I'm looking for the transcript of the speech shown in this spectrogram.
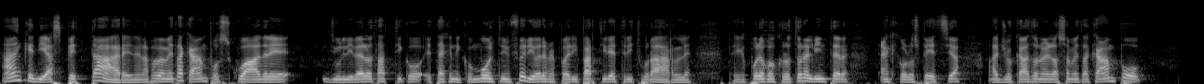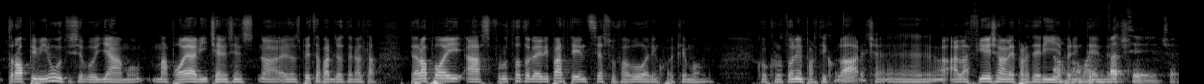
anche di aspettare nella propria metà campo squadre di un livello tattico e tecnico molto inferiore per poi ripartire e triturarle. Perché pure col Crotone l'Inter, anche con lo Spezia, ha giocato nella sua metà campo troppi minuti se vogliamo, ma poi ha cioè nel senso, no, lo Spezia ha pareggiato in realtà, però poi ha sfruttato le ripartenze a suo favore in qualche modo. Col Crotone in particolare, cioè, alla fine c'erano le praterie no, per no, intenderci. Infatti, cioè,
